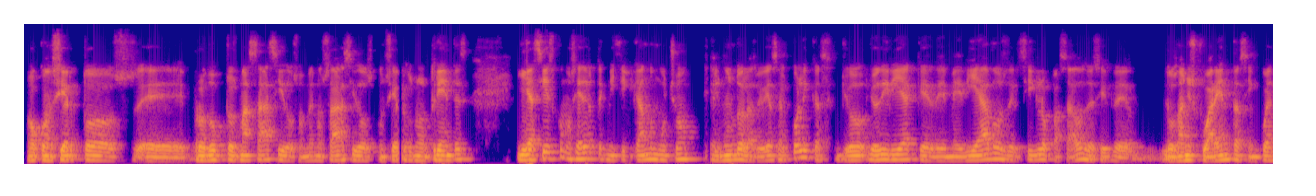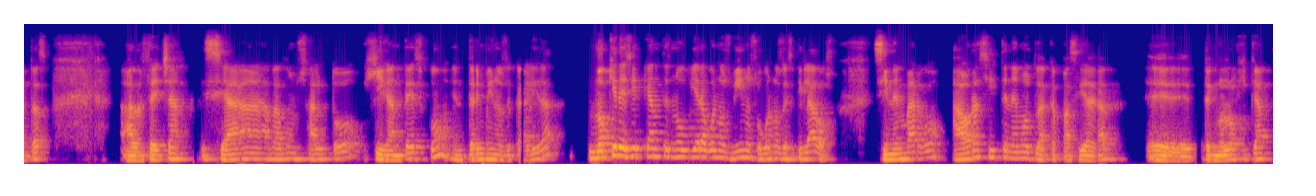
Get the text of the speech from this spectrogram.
o con ciertos eh, productos más ácidos o menos ácidos, con ciertos nutrientes. Y así es como se ha ido tecnificando mucho el mundo de las bebidas alcohólicas. Yo, yo diría que de mediados del siglo pasado, es decir, de los años 40, 50, a la fecha se ha dado un salto gigantesco en términos de calidad. No quiere decir que antes no hubiera buenos vinos o buenos destilados. Sin embargo, ahora sí tenemos la capacidad eh, tecnológica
